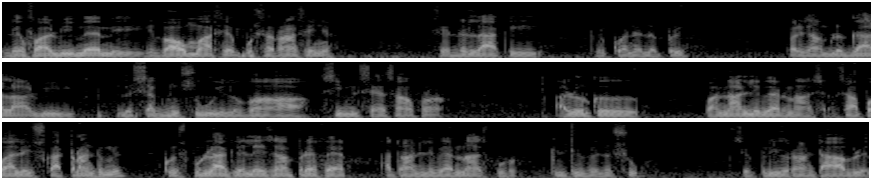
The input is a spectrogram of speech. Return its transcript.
Des fois, lui-même, il va au marché pour se renseigner. C'est de là qu'il connaît le prix. Par exemple, le gars là, lui, le sac de choux, il le vend à 6500 francs. Alors que pendant l'hivernage, ça peut aller jusqu'à 30 000. C'est pour là que les gens préfèrent attendre l'hivernage pour cultiver le chou. C'est plus rentable.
